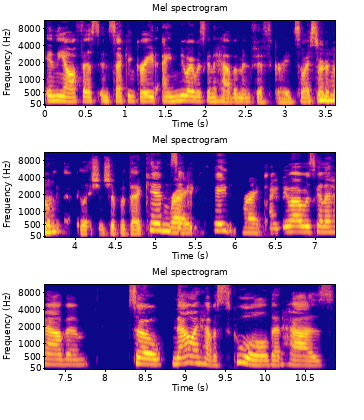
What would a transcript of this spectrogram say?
in the office in second grade i knew i was going to have him in fifth grade so i started mm-hmm. building that relationship with that kid in right. second grade right i knew i was going to have him so now i have a school that has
